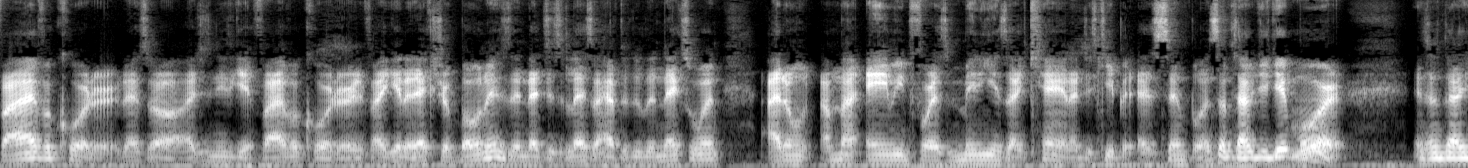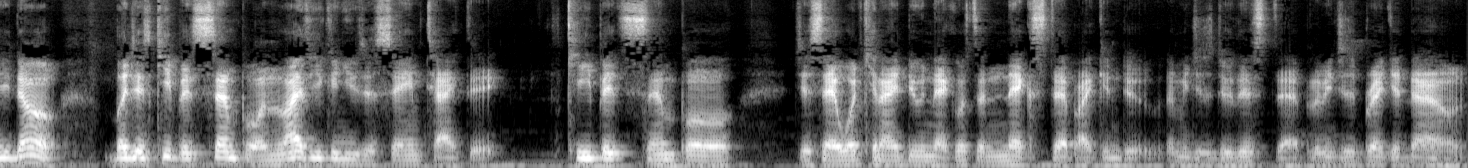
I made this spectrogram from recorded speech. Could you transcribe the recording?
Five a quarter, that's all. I just need to get five a quarter. If I get an extra bonus, then that just less I have to do the next one. I don't, I'm not aiming for as many as I can. I just keep it as simple. And sometimes you get more and sometimes you don't. But just keep it simple. In life, you can use the same tactic. Keep it simple. Just say, what can I do next? What's the next step I can do? Let me just do this step. Let me just break it down.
